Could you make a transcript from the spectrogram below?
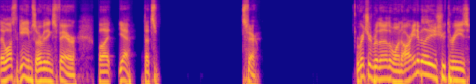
they lost the game, so everything's fair. But yeah, that's it's fair. Richard with another one. Our inability to shoot threes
